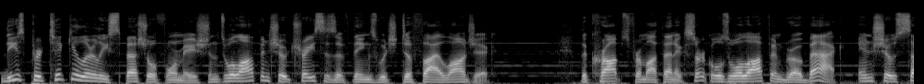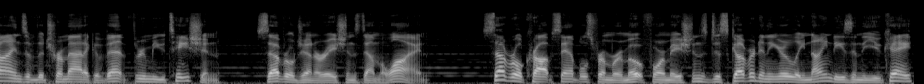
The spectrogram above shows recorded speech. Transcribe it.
These particularly special formations will often show traces of things which defy logic. The crops from authentic circles will often grow back and show signs of the traumatic event through mutation several generations down the line. Several crop samples from remote formations discovered in the early 90s in the UK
